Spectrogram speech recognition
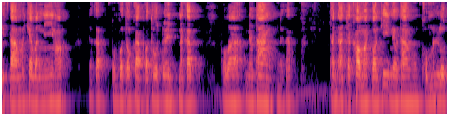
ติดตามมาแค่วันนี้เนาะนะครับ ผมก็ต้องกราบขอโทษด้วยนะครับ เพราะว่าแนวทางนะครับ ท่านอาจจะเข้ามาตอนที่แนวทางของผมมันหลุด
